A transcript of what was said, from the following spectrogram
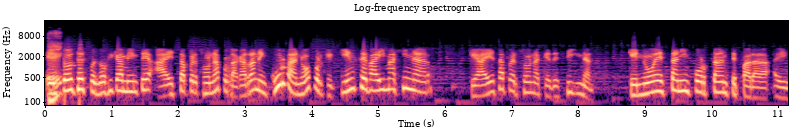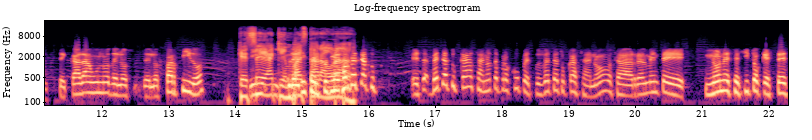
Entonces, pues lógicamente a esta persona pues la agarran en curva, ¿no? Porque ¿quién se va a imaginar que a esa persona que designan que no es tan importante para este, cada uno de los de los partidos que sea y quien va a estar "Pues ahora. Mejor vete a tu vete a tu casa, no te preocupes, pues vete a tu casa, ¿no? O sea, realmente no necesito que estés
